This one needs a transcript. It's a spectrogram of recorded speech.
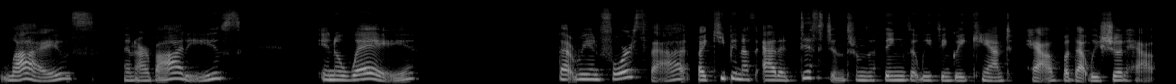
lives and our bodies in a way that reinforce that by keeping us at a distance from the things that we think we can't have, but that we should have?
